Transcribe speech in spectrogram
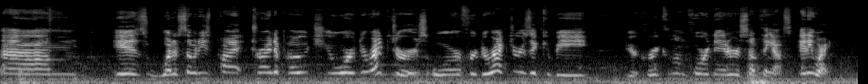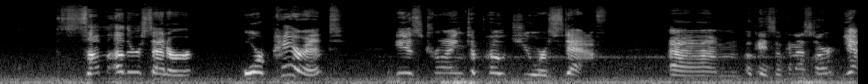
um, is what if somebody's pi- trying to poach your directors, or for directors, it could be your curriculum coordinator or something else. Anyway, some other center or parent is trying to poach your staff. Um, Okay, so can I start? yeah,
